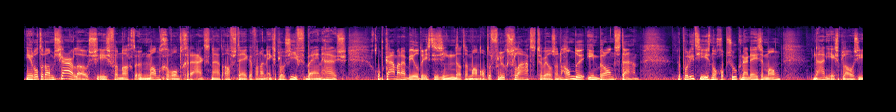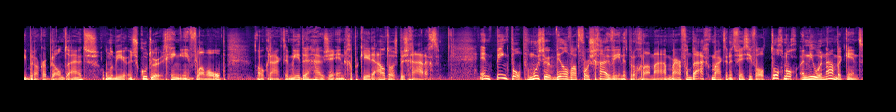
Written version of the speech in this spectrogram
In Is vannacht een man gewond geraakt na het afsteken van een explosief bij een huis. Op camerabeelden is te zien dat de man op de vlucht slaat terwijl zijn handen in brand staan. De politie is nog op zoek naar deze man. Na die explosie brak er brand uit. Onder meer een scooter ging in vlammen op. Ook raakten meerdere huizen en geparkeerde auto's beschadigd. En Pinkpop moest er wel wat voor schuiven in het programma. Maar vandaag maakte het festival toch nog een nieuwe naam bekend.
